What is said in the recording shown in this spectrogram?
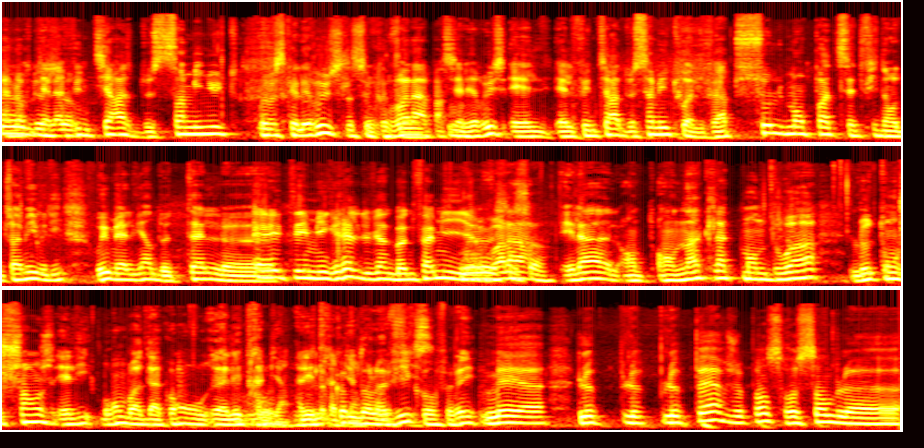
Alors qu'elle a fait une tirade de 5 minutes. Ouais, parce qu'elle est russe, la secrétaire. Voilà, parce qu'elle est russe. Et elle, elle fait une tirade de 5 minutes où elle ne veut absolument pas de cette fille dans votre famille. Vous dit, oui, mais elle vient de tel. euh, Elle a été immigrée, elle devient de bonne famille. voilà. Et là, en, en un claquement de doigts, le ton change. Et elle dit Bon, bah d'accord, elle est très bien. Elle est très comme bien. dans la vie, fils. quoi, en fait. Oui. Mais euh, le, le- le père, je pense, ressemble euh,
